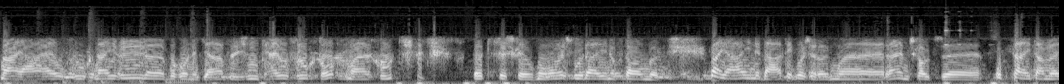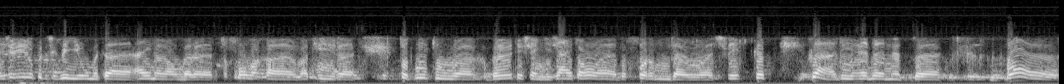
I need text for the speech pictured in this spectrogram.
Nou ja, heel vroeg, 9 uur eh, begon het jaar, dus niet heel vroeg toch, maar goed. Het verschilt nog eens voor de een of de ander. Nou ja, inderdaad, ik was er um, uh, ruimschoots uh, op tijd aanwezig hier op het circuit om het uh, een en ander te volgen wat hier tot nu toe gebeurd is. En je zei het al, de Formdo Swift Cup, ja, die hebben het bal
